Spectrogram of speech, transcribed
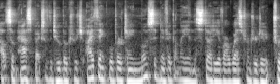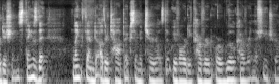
out some aspects of the two books which I think will pertain most significantly in the study of our Western trad- traditions, things that link them to other topics and materials that we've already covered or will cover in the future.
